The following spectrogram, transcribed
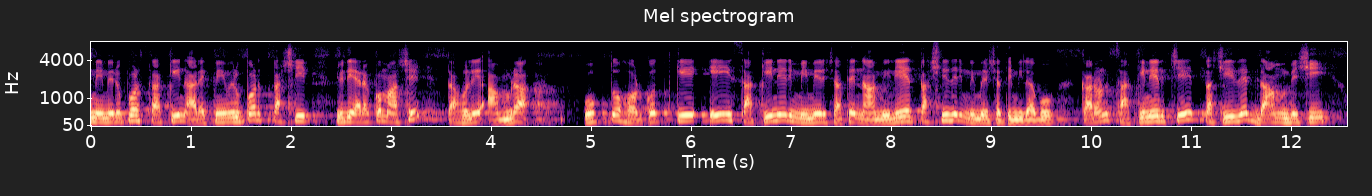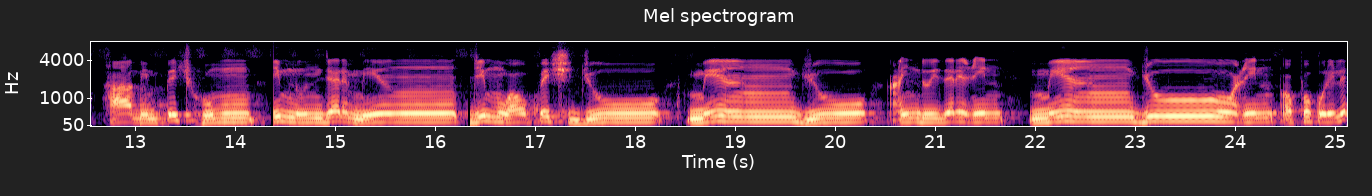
মিমের উপর সাকিন আর এক মিমের উপর তাসিদ যদি এরকম আসে, তাহলে আমরা উক্ত হরকতকে এই সাকিনের মিমের সাথে না মিলিয়ে তাসিদের মিমের সাথে মিলাবো। কারণ সাকিনের চেয়ে তাসিদের দাম বেশি। হা মিম পেশ হুম ইম নুনজার মিং জিম ওয়াও পেশ জু মিং জু, আইন দুই জার ইন মিং জু, ইন। অফ করিলে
